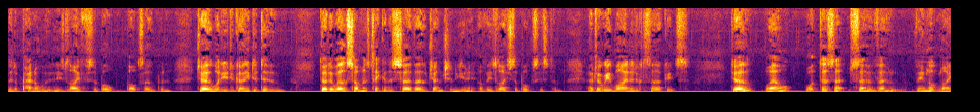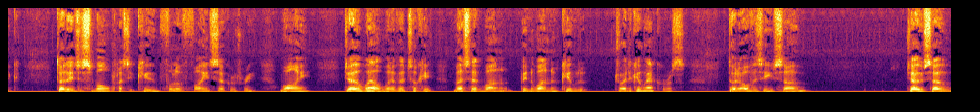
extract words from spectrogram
with a panel in his life support box open. Joe, what are you going to do? Doctor, well, someone's taken the servo junction unit of his life support system. Have to rewire the circuits. Joe, well, what does that servo thing look like? Doctor, it's a small plastic cube full of fine circuitry. Why? Joe, well, whatever took it must have one been the one who killed tried to kill Acarus. Doctor, obviously so. Joe, so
